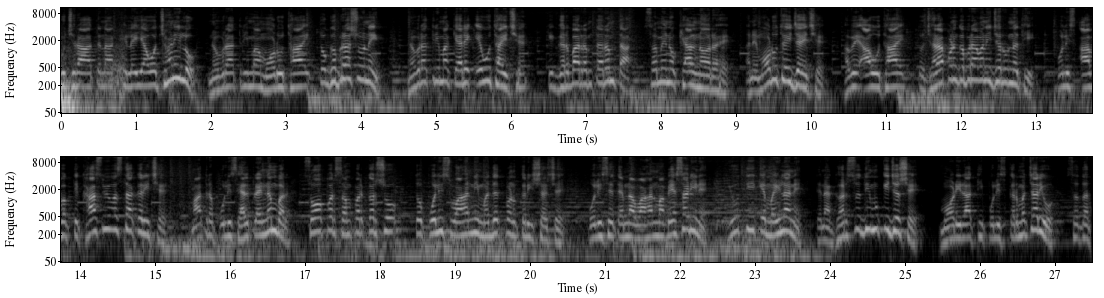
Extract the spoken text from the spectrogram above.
ગુજરાતના ખેલૈયાઓ જાણી લો, નવરાત્રીમાં મોડું થાય તો ગભરાશો નહીં. નવરાત્રીમાં ક્યારેક એવું થાય છે કે ગરબા રમતા રમતા સમયનો ખ્યાલ ન રહે અને મોડું થઈ જાય છે. હવે આવું થાય તો જરા પણ ગભરાવાની જરૂર નથી. પોલીસ આ વખતે ખાસ વ્યવસ્થા કરી છે. માત્ર પોલીસ હેલ્પલાઇન નંબર સો પર સંપર્ક કરશો તો પોલીસ વાહનની મદદ પણ કરી શકશે. પોલીસે તેમના વાહનમાં બેસાડીને યુવતી કે મહિલાને તેના ઘર સુધી મૂકી જશે. મોડી રાતથી પોલીસ કર્મચારીઓ સતત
